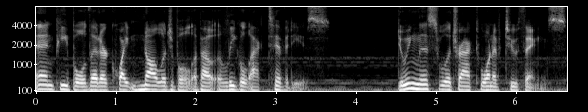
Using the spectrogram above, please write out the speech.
and people that are quite knowledgeable about illegal activities. Doing this will attract one of two things.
